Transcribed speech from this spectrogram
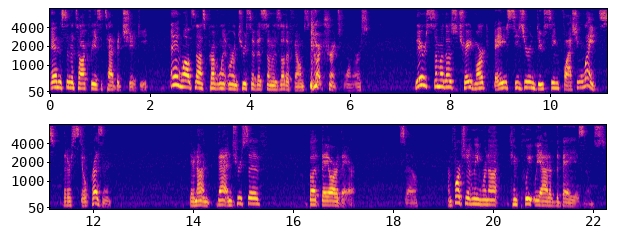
And the cinematography is a tad bit shaky. And while it's not as prevalent or intrusive as some of his other films, Transformers, there's some of those trademark Bay seizure inducing flashing lights that are still present. They're not that intrusive, but they are there. So, unfortunately, we're not completely out of the Bayisms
